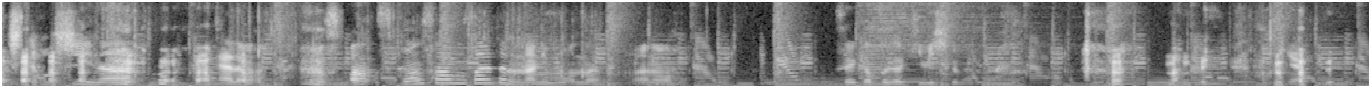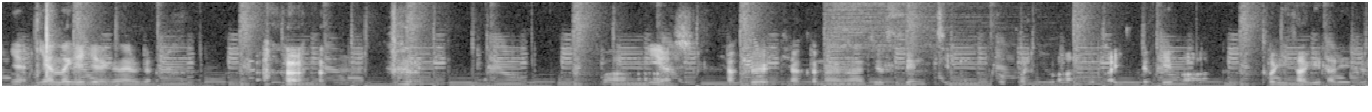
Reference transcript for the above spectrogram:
れしてほしいな。いやでも、でもスパンスポンサードされたら何もな、あの、生活が厳しくなるな。なんで？いや、いや、やんなきゃいけなくなるから。まあ、うん、いいやし。100 170センチの男にはとか言っておけば取り下げられる。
